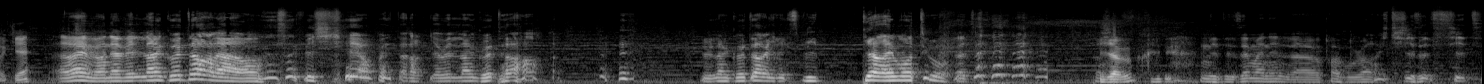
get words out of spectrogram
Ok. Ah ouais, mais on avait le lingot d'or là. On... Ça fait chier en fait, alors qu'il y avait le lingot d'or. le lingot d'or, il explique carrément tout en fait. J'avoue. On est des MNL là, à pas vouloir utiliser le site.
